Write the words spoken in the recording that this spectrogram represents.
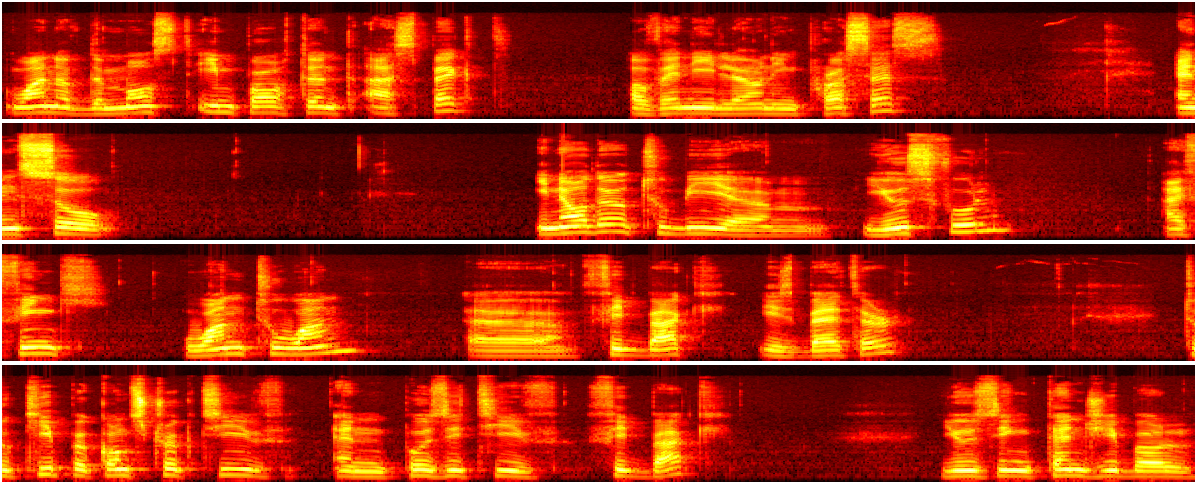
one of the most important aspects of any learning process. And so, in order to be um, useful, I think one to one feedback is better. To keep a constructive and positive feedback using tangible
